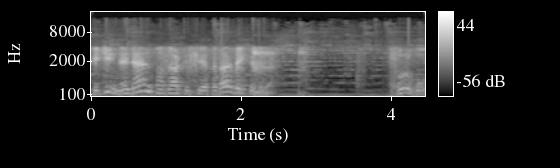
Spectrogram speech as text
Peki neden pazartesiye kadar beklediler? Soru bu.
